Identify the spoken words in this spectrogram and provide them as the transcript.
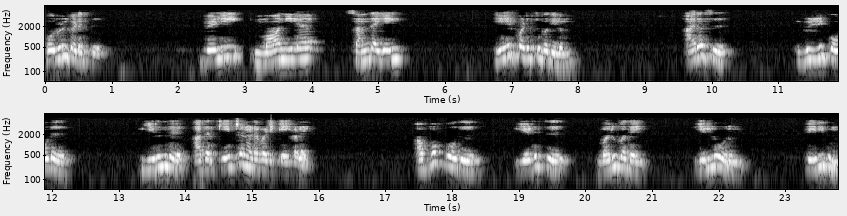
பொருள்களுக்கு வெளி மாநில சந்தையை ஏற்படுத்துவதிலும் அரசு விழிப்போடு இருந்து அதற்கேற்ற நடவடிக்கைகளை அவ்வப்போது எடுத்து வருவதை எல்லோரும் பெரிதும்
